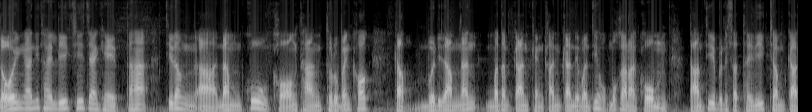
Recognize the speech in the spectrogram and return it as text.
โดยงานที่ไทยลีกชี้แจงเหตุนะฮะที่ต้องอนำคู่ของทางทรูแบงคอกกับบุรีรัมย์นั้นมาทำการแข่งขันกันในวันที่ 6 มกราคม ตามที่บริษัทไทยลีกจำกัด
